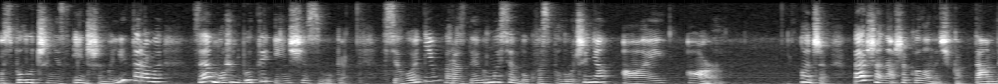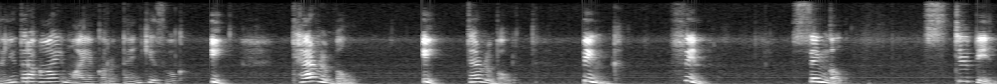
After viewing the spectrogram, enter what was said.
У сполученні з іншими літерами це можуть бути інші звуки. Сьогодні роздивимося буквосполучення IR. Отже, перша наша колоночка, там, де літера I має коротенький звук І. Terrible. І. Terrible. Pink. Thin. Single. Stupid.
